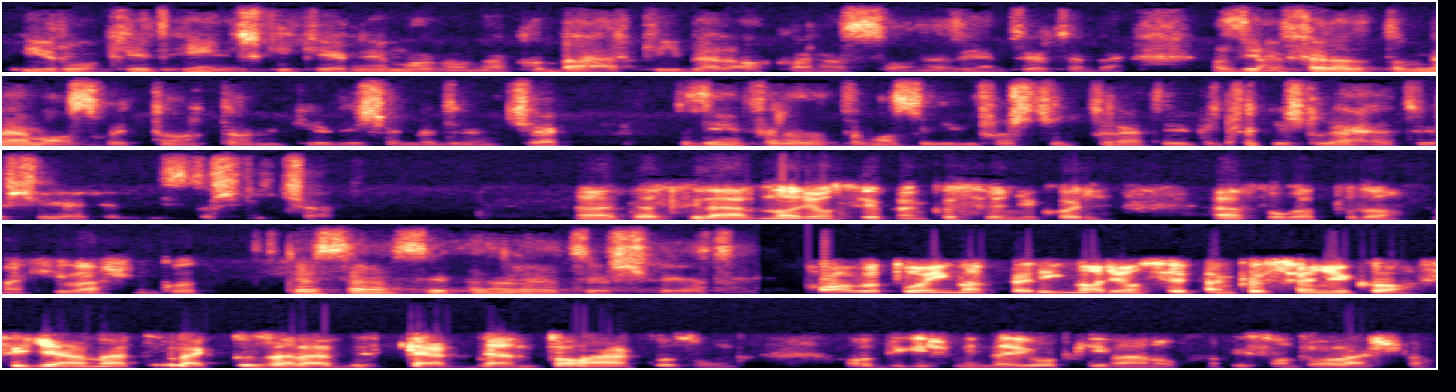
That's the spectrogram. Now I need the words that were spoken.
íróként én is kikérném magamnak, ha bárki bele akarna szólni az én történetbe. Az én feladatom nem az, hogy tartalmi kérdésekbe döntsek, az én feladatom az, hogy infrastruktúrát építsek és lehetőségeket biztosítsak. Tehát Szilárd, nagyon szépen köszönjük, hogy elfogadtad a meghívásunkat. Köszönöm szépen a lehetőséget. Hallgatóinknak pedig nagyon szépen köszönjük a figyelmet, legközelebb kedden találkozunk, addig is minden jót kívánok, a viszontlátásra.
